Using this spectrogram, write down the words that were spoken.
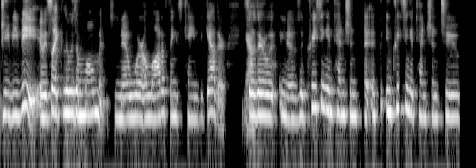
gvv it was like there was a moment you know where a lot of things came together yeah. so there was you know was increasing intention uh, increasing attention to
